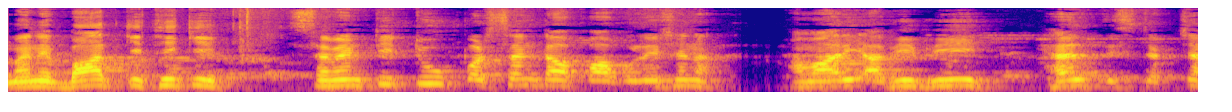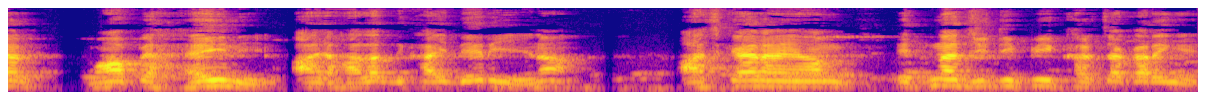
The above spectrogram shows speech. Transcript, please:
मैंने बात की थी कि 72 परसेंट ऑफ़ पॉपुलेशन हमारी अभी भी हेल्थ स्ट्रक्चर वहाँ पे है ही नहीं। आज हालत दिखाई दे रही है ना। आज कह रहे हैं हम, इतना जीडीपी खर्चा करेंगे।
